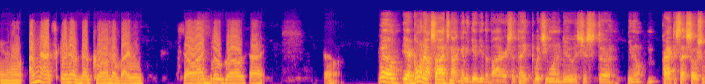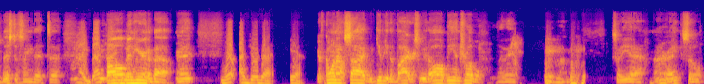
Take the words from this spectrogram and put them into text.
You know, I'm not scared of the coronavirus, so I do go outside. So, Well, yeah, going outside's not going to give you the virus. I think what you want to do is just, uh, you know, practice that social distancing that uh, right, we've all been hearing about, right? Yep, I do that. Yeah. If going outside would give you the virus, we would all be in trouble. I think. Um, so yeah, all right. So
